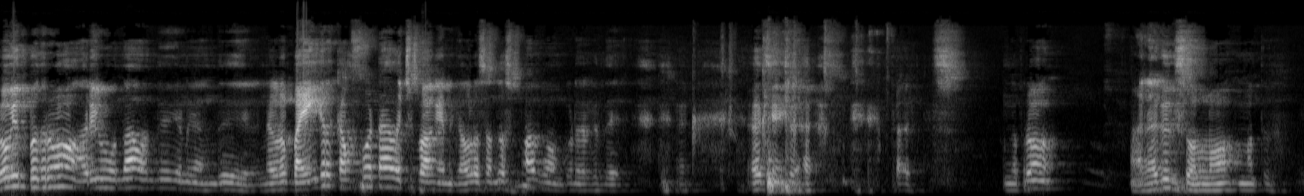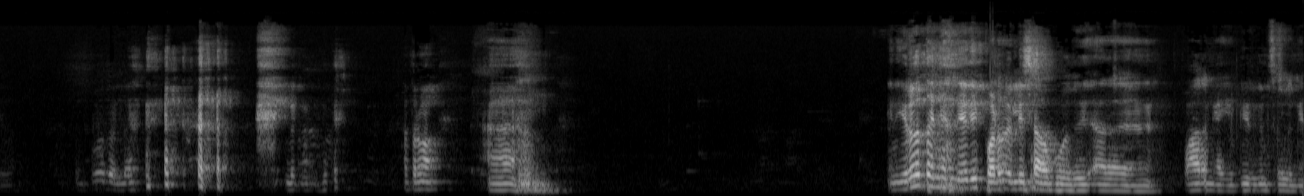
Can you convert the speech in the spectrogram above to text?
கோவிந்த் பத்ரும் அறிவும் தான் வந்து எனக்கு வந்து என்ன பயங்கர கம்ஃபர்ட்டாக வச்சுப்பாங்க. எனக்கு அவ்வளோ சந்தோஷமாக இருக்கும் அவங்க கூட இருக்குது ஓகேங்களா? அப்புறம் ரகுக்கு சொல்லணும். மற்ற போதில்ல அப்புறம் இருபத்தஞ்சாம் தேதி படம் ரிலீஸ் ஆக போகுது. அதை பாருங்க எப்படி இருக்குன்னு சொல்லுங்க.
